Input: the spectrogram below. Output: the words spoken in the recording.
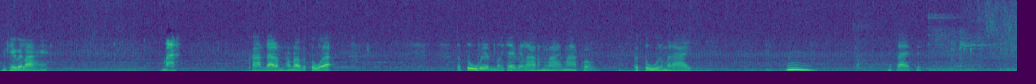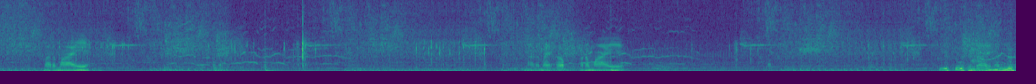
มันใช้เวลาไง มา ผ่านด่านทำลายประตูแล้ว ประตูเวทมันต้องใช้เวลาทำลายมากกว่าประตูธรรมดาอีกไม่ตายสิ มาทำไมมาทำไมครับ มาทำไมพี่สู้ฉันได้อย่างนั้นหรือ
